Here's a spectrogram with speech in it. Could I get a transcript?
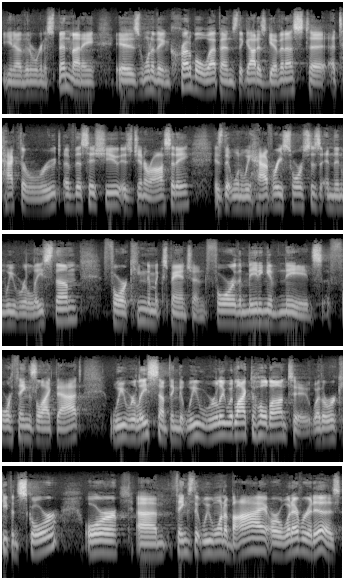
you know, then we're going to spend money. Is one of the incredible weapons that God has given us to attack the root of this issue is generosity. Is that when we have resources and then we release them for kingdom expansion, for the meeting of needs, for things like that, we release something that we really would like to hold on to, whether we're keeping score or um, things that we want to buy or whatever it is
